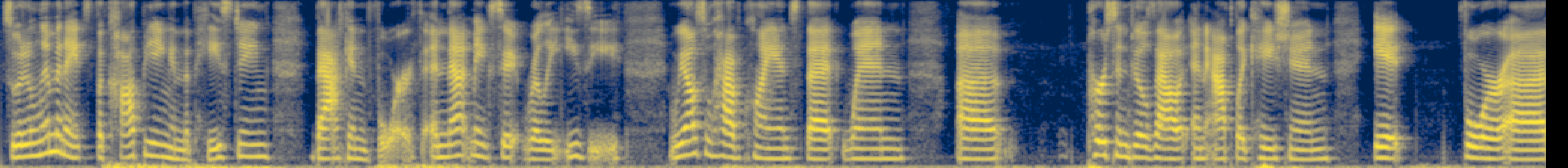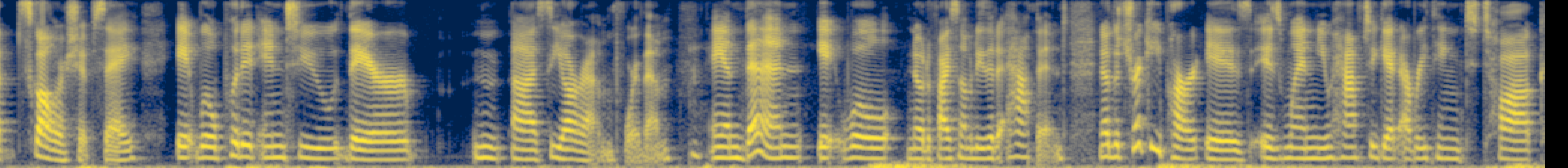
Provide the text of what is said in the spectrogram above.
So it eliminates the copying and the pasting back and forth. And that makes it really easy. We also have clients that when a person fills out an application, it for a scholarship, say, it will put it into their mm, uh, CRM for them, and then it will notify somebody that it happened. Now, the tricky part is is when you have to get everything to talk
